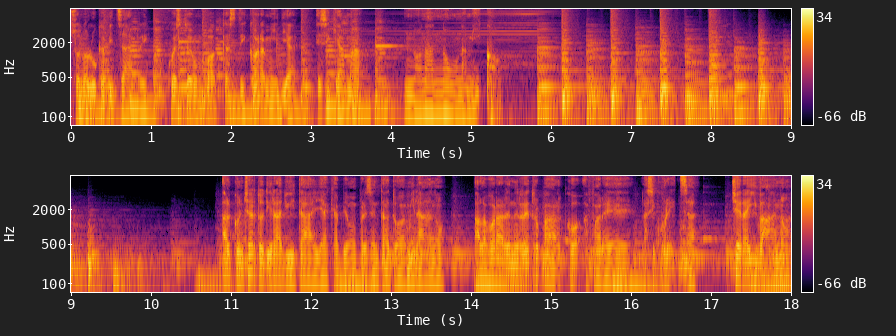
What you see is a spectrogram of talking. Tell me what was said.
sono Luca Bizzarri, questo è un podcast di Cora Media e si chiama Non hanno un amico. Al concerto di Radio Italia che abbiamo presentato a Milano, a lavorare nel retropalco, a fare la sicurezza, c'era Ivano.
